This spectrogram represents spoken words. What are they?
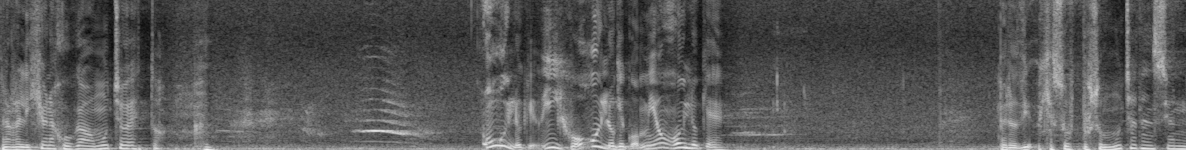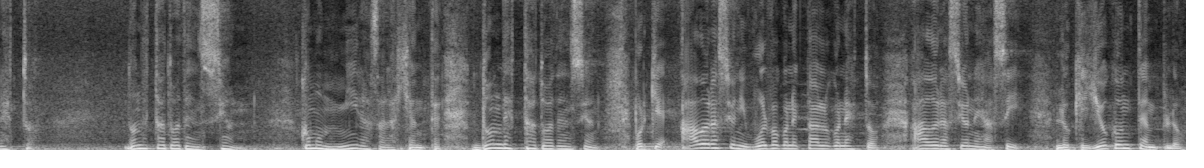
La religión ha juzgado mucho esto. Uy, lo que dijo, uy, lo que comió, uy, lo que... Pero Jesús puso mucha atención en esto. ¿Dónde está tu atención? ¿Cómo miras a la gente? ¿Dónde está tu atención? Porque adoración, y vuelvo a conectarlo con esto, adoración es así. Lo que yo contemplo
